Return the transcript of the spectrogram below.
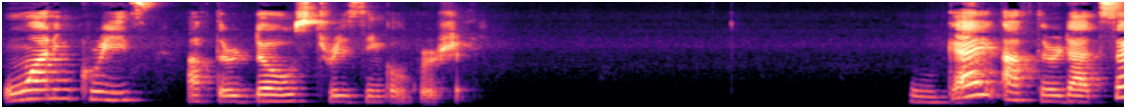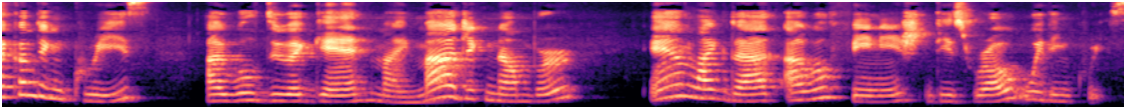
one increase after those 3 single crochet. Okay, after that second increase, I will do again my magic number and like that I will finish this row with increase.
